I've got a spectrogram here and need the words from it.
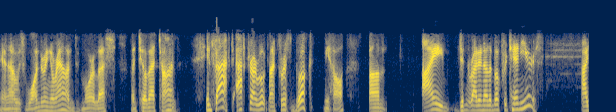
and I was wandering around more or less until that time. In fact, after I wrote my first book, Micheál, um, I didn't write another book for 10 years. I,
